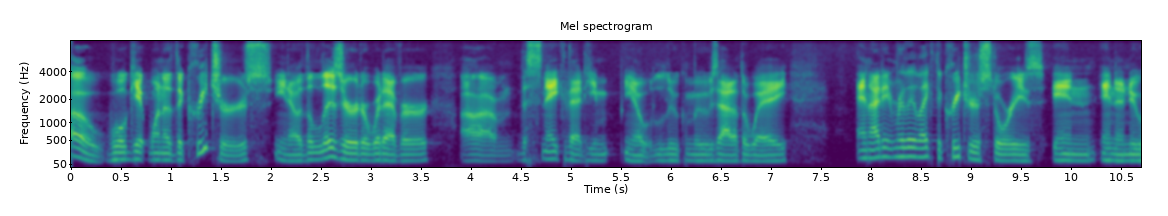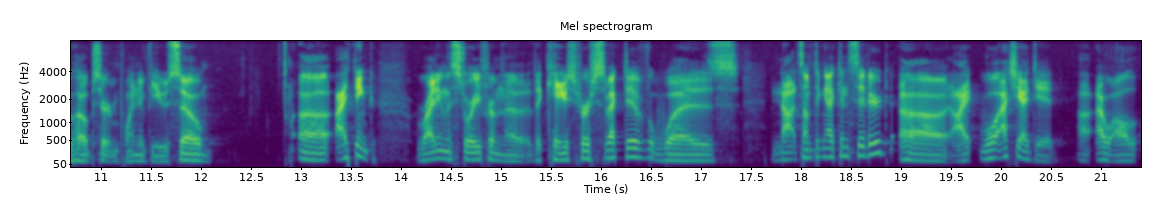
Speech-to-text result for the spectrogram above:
oh, we'll get one of the creatures, you know, the lizard or whatever, um, the snake that he, you know, Luke moves out of the way. And I didn't really like the creature stories in in A New Hope certain point of view. So uh, I think writing the story from the the cave's perspective was not something I considered. Uh, I well, actually, I did. Uh, I, will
